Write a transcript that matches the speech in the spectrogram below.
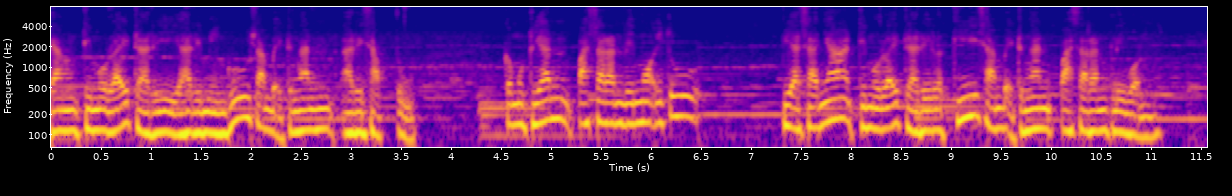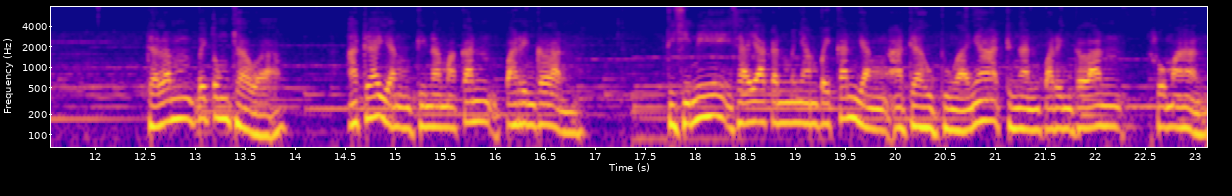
yang dimulai dari hari Minggu sampai dengan hari Sabtu. Kemudian pasaran limo itu biasanya dimulai dari Legi sampai dengan pasaran Kliwon. Dalam petung Jawa, ada yang dinamakan paringkelan. Di sini saya akan menyampaikan yang ada hubungannya dengan paringkelan somahan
